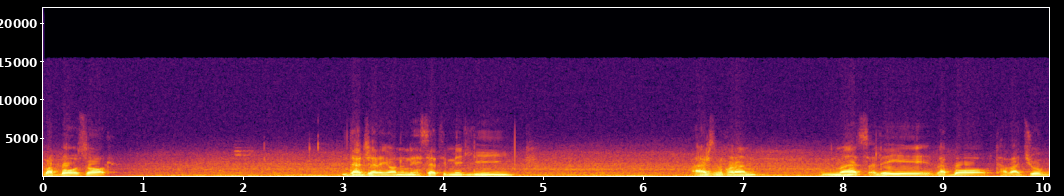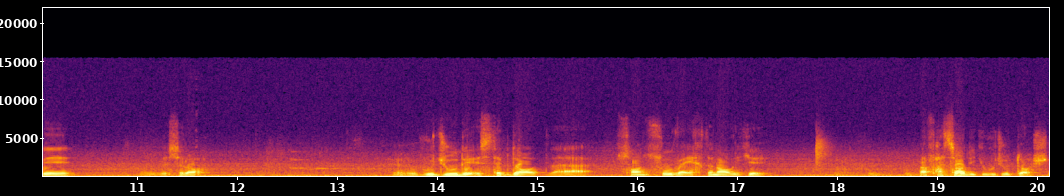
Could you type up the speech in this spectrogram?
و بازار در جریان نهضت ملی عرض می‌کنم مسئله و با توجه به به وجود استبداد و سانسور و اختناقی که و فسادی که وجود داشت.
